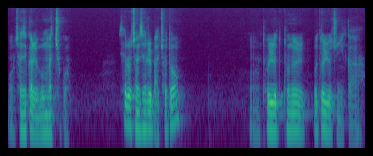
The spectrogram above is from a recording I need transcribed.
어, 전세가를 못 맞추고 새로 전세를 맞춰도 어, 돌려 돈을 못 돌려주니까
